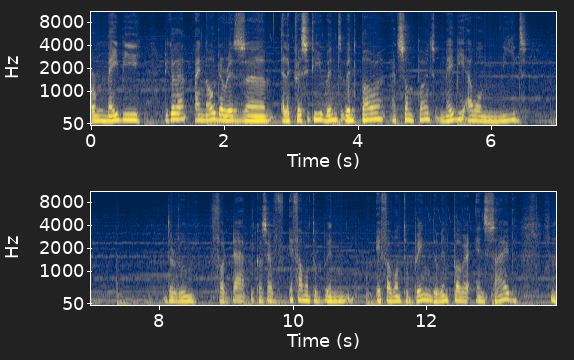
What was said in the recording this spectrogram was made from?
Or maybe because I, I know there is um, electricity, wind, wind power at some point. Maybe I will need the room for that because if, if I want to bring if I want to bring the wind power inside, hmm,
